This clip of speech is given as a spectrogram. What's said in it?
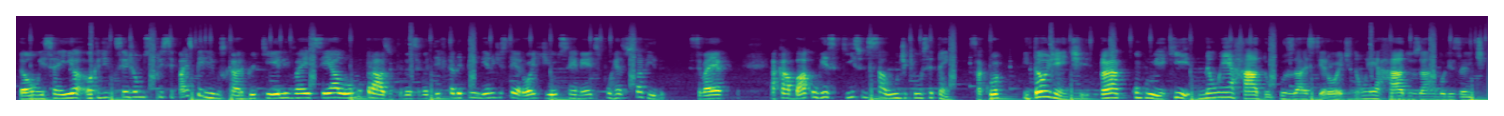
Então, isso aí eu acredito que seja um dos principais perigos, cara, porque ele vai ser a longo prazo, entendeu? Você vai ter que ficar dependendo de esteroide e outros remédios pro resto da sua vida. Você vai acabar com o resquício de saúde que você tem, sacou? Então, gente, para concluir aqui, não é errado usar esteroide, não é errado usar anabolizante,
